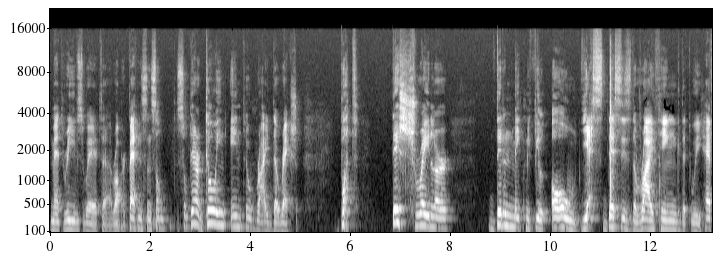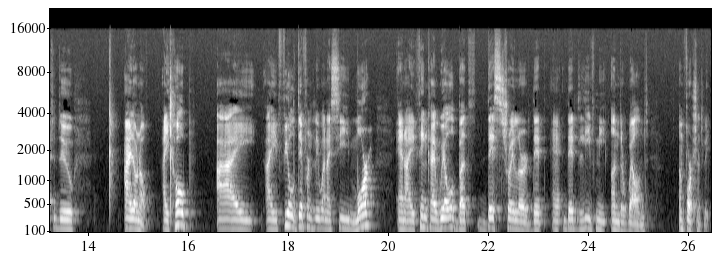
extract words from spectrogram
Matt Reeves with uh, Robert Pattinson, so, so they're going into the right direction. But this trailer didn't make me feel, oh yes, this is the right thing that we have to do. I don't know. I hope I I feel differently when I see more and I think I will, but this trailer did uh, did leave me underwhelmed unfortunately.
